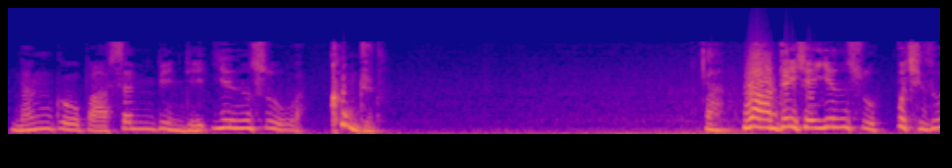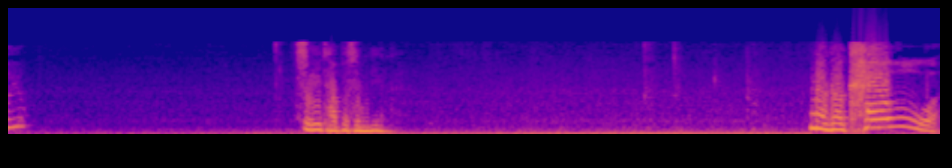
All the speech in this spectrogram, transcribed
能够把生病的因素啊控制住，啊，让这些因素不起作用，所以他不生病。那个开悟、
